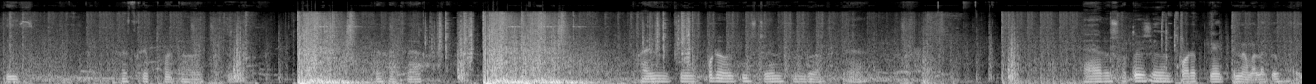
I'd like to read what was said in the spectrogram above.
প্লিজ সাবস্ক্রাইব করতে হবে দেখা যাক ভাই হচ্ছে উপরে ওই কিন্তু সুন্দর আছে আরও সতেরো সেকেন্ড পরে প্লেনতে নামা লাগবে ভাই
